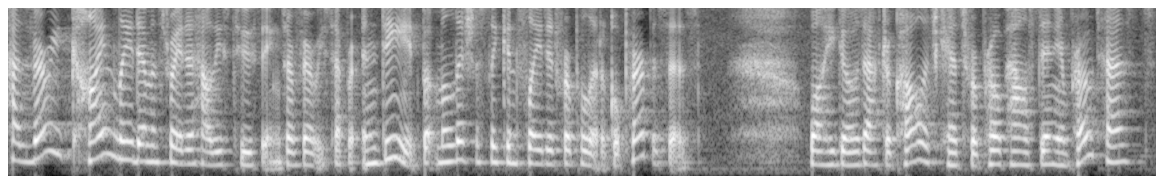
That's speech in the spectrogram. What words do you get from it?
has very kindly demonstrated how these two things are very separate indeed, but maliciously conflated for political purposes. While he goes after college kids for pro Palestinian protests,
